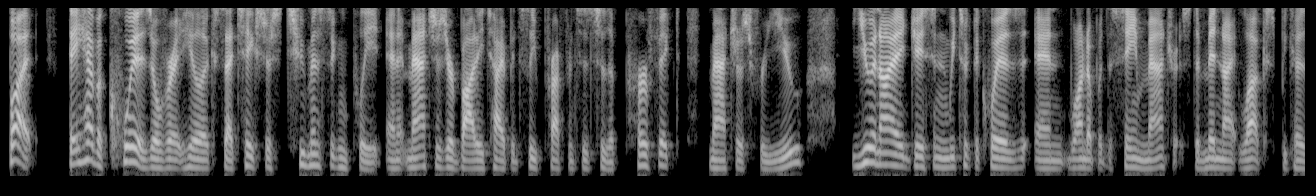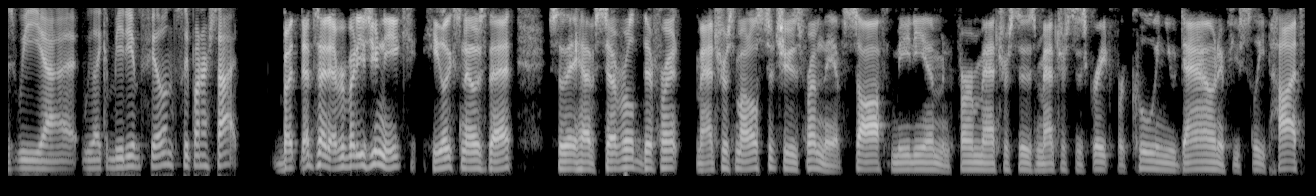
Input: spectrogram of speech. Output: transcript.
But they have a quiz over at Helix that takes just two minutes to complete and it matches your body type and sleep preferences to the perfect mattress for you. You and I, Jason, we took the quiz and wound up with the same mattress, the Midnight Lux, because we uh, we like a medium feel and sleep on our side but that said, everybody's unique. Helix knows that. So they have several different mattress models to choose from. They have soft, medium, and firm mattresses. Mattress is great for cooling you down if you sleep hot,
